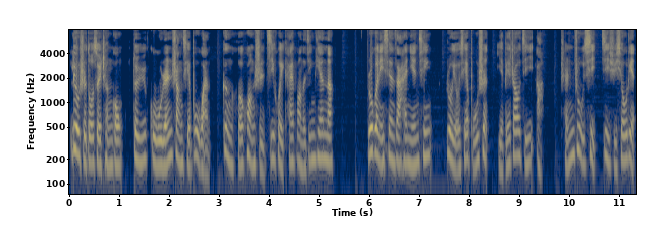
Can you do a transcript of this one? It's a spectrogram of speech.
六十多岁成功，对于古人尚且不晚，更何况是机会开放的今天呢？如果你现在还年轻，若有些不顺，也别着急啊，沉住气，继续修炼。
